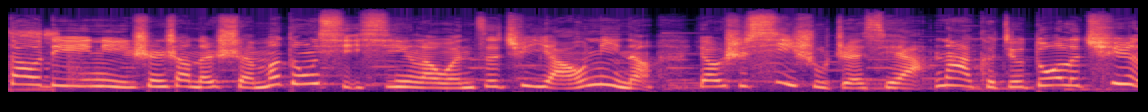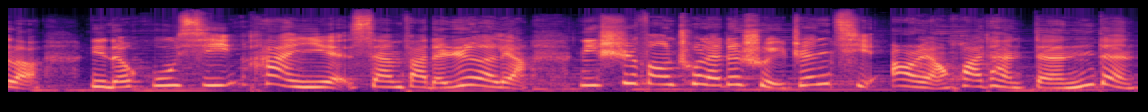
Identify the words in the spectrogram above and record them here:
到底你身上的什么东西吸引了蚊子去咬你呢？要是细数这些啊，那可就多了去了。你的呼吸、汗液散发的热量，你释放出来的水蒸气、二氧化碳等等，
